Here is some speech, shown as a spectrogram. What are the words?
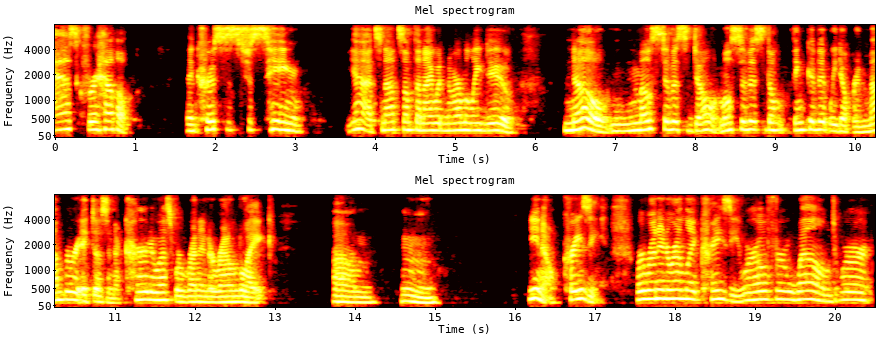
ask for help and Chris is just saying, yeah, it's not something I would normally do. No, most of us don't. Most of us don't think of it. We don't remember. It doesn't occur to us. We're running around like, um, hmm, you know, crazy. We're running around like crazy. We're overwhelmed. We're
